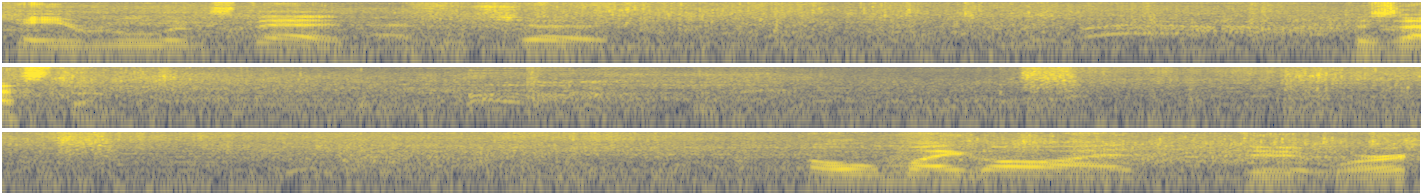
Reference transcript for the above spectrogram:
K. Rool instead. As it should. Possessed them. Oh my god. Did it work?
